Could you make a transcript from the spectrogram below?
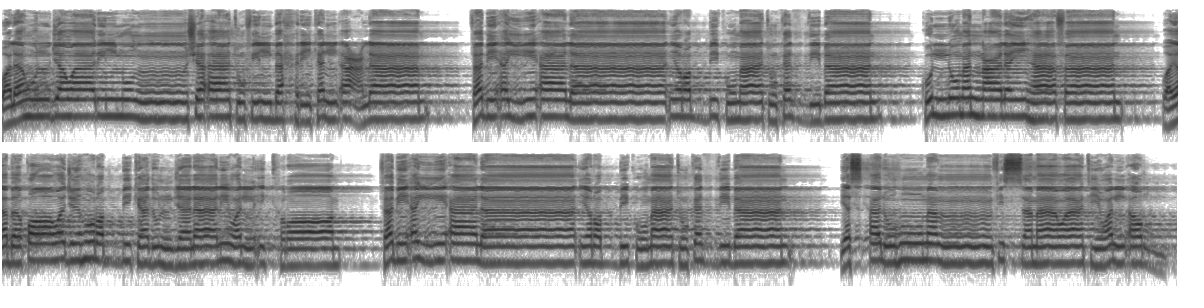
وله الجوار المنشآت في البحر كالأعلام. فبأي آلاء ربكما تكذبان؟ كل من عليها فان. ويبقى وجه ربك ذو الجلال والإكرام. فبأي آلاء ربكما تكذبان؟ يسأله من في السماوات والأرض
